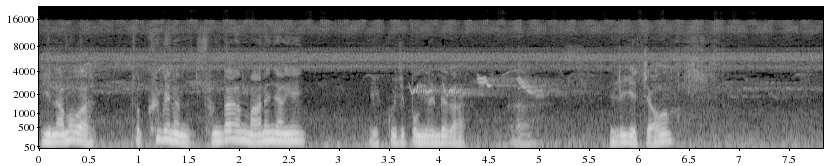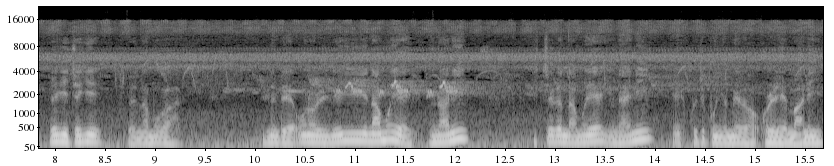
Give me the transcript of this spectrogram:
이 나무가 좀 크면은 상당한 많은 양의 이 꾸지뽕 열매가 어, 열리겠죠. 여기 저기 나무가 있는데 오늘 이 나무에 유난히 이 작은 나무에 유난히 예, 꾸지뽕 열매가 원래 많이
